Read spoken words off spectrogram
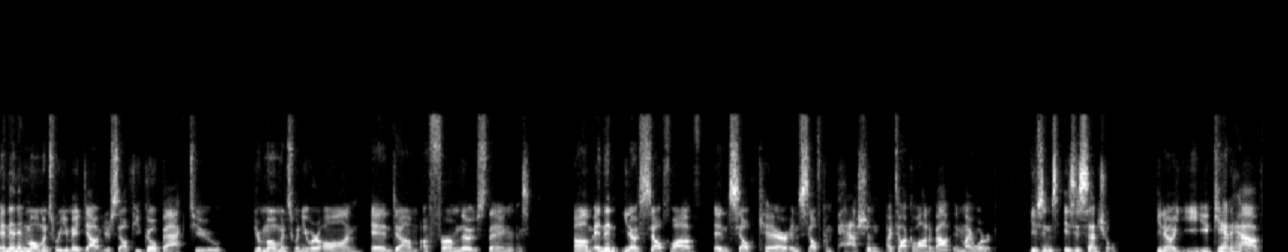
And then in moments where you may doubt yourself, you go back to your moments when you were on and um, affirm those things. Um, and then, you know, self love and self care and self compassion, I talk a lot about in my work, is, is essential. You know, you, you can't have,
